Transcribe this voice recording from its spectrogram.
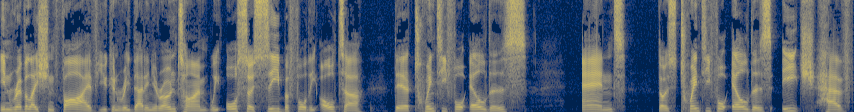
In Revelation 5, you can read that in your own time. We also see before the altar there are 24 elders, and those 24 elders each have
